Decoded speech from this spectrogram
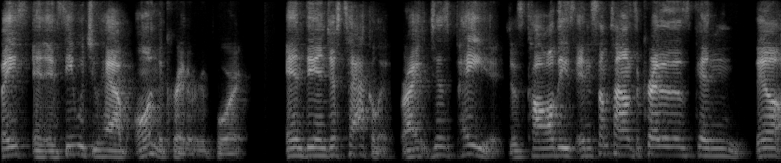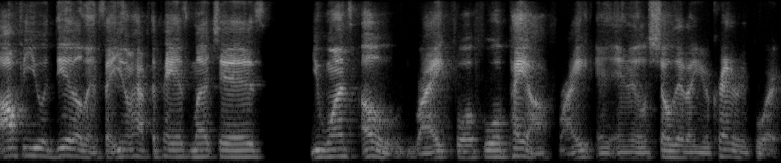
face and, and see what you have on the credit report and then just tackle it, right? Just pay it. Just call these. And sometimes the creditors can, they'll offer you a deal and say you don't have to pay as much as you once owed, right? For a full payoff, right? And, and it'll show that on your credit report.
